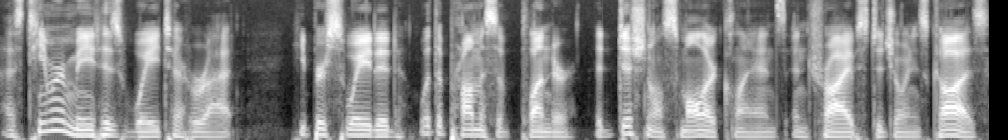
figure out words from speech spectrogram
As Timur made his way to Herat, he persuaded, with the promise of plunder, additional smaller clans and tribes to join his cause.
